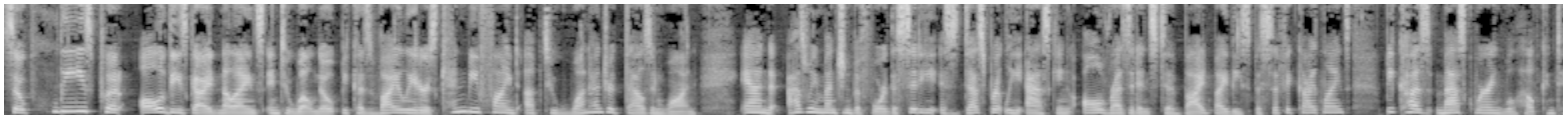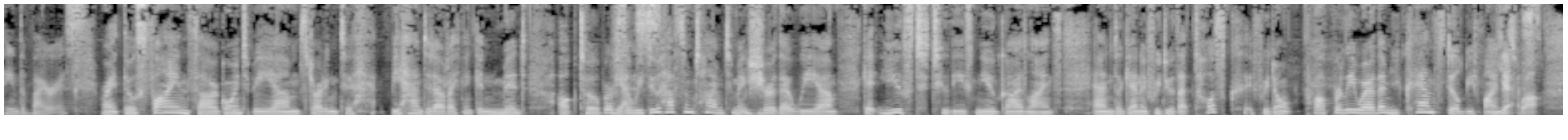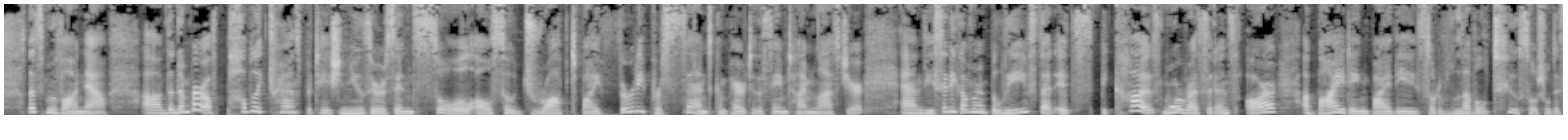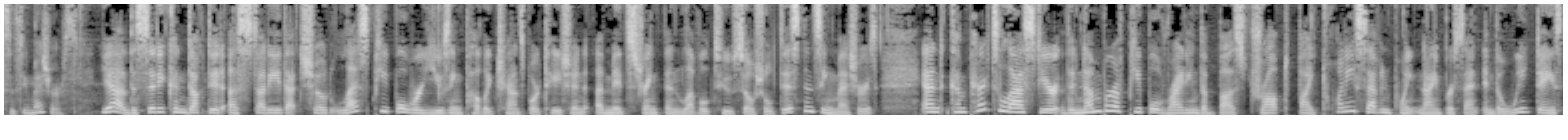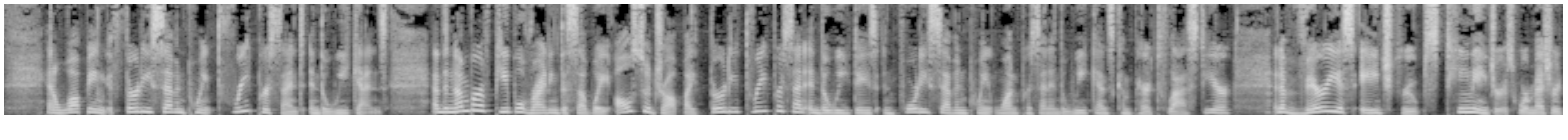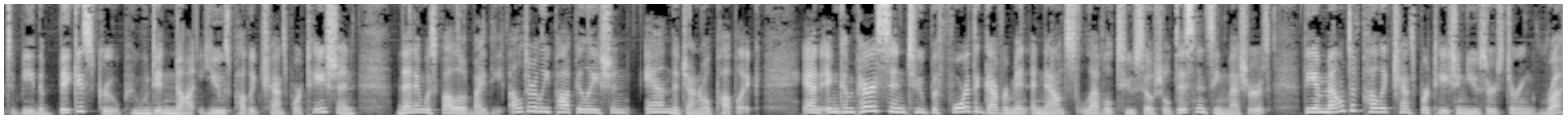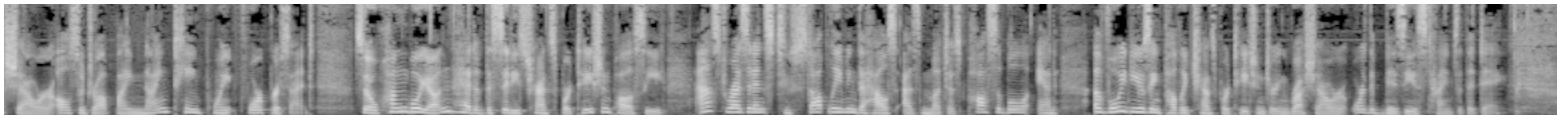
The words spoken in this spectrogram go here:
So please put all of these guidelines into well note because violators can be fined up to 100,000 won. And as we mentioned before, the city is desperately asking all residents to abide by these specific guidelines because mask wearing will help contain the virus. Right. Those fines are going to be um, starting to ha- be handed out, I think, in mid October. Yes. So we do have some time to make sure that we um, get used to these new guidelines. And again, if we do that tusk, if we don't properly wear them, you can still be fined Yes. as well. Let's move on now. Uh, the number of public transportation users in Seoul also dropped by 30% compared to the same time last year. And the city government believes that it's because more residents are abiding by the sort of level two social distancing measures. Yeah, the city conducted a study that showed less people were using public transportation amid strengthened level 2 social distancing measures. And compared to last year, the number of people riding the bus dropped by 27.9%. 29% in the weekdays and a whopping 37.3% in the weekends. And the number of people riding the subway also dropped by 33% in the weekdays and 47.1% in the weekends compared to last year. And of various age groups, teenagers were measured to be the biggest group who did not use public transportation. Then it was followed by the elderly population and the general public. And in comparison to before the government announced level 2 social distancing measures, the amount of public transportation users during rush hour also dropped by 19.4%. So Hwang Bo-yeon, head of the city's transportation policy, asked residents to stop leaving the house as much as possible and avoid using public transportation during rush hour or the busiest times of the day.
